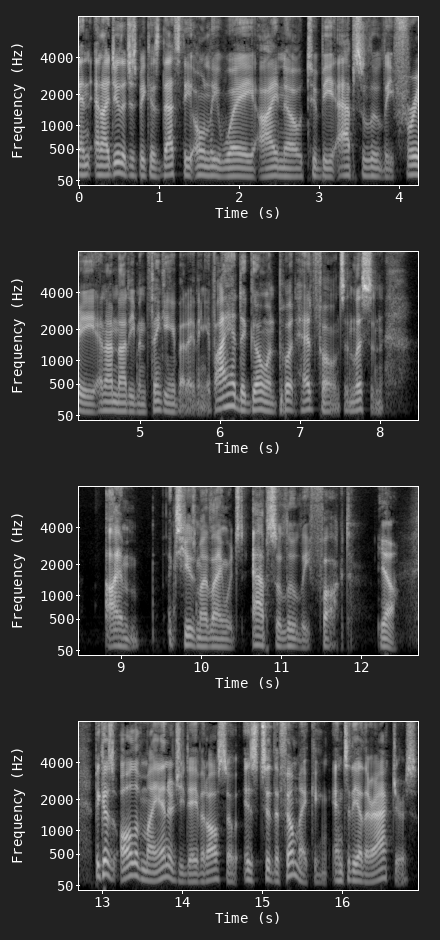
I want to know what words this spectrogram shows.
and and I do that just because that's the only way I know to be absolutely free, and I'm not even thinking about anything. If I had to go and put headphones and listen, I'm excuse my language, absolutely fucked Yeah. because all of my energy, David, also is to the filmmaking and to the other actors.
